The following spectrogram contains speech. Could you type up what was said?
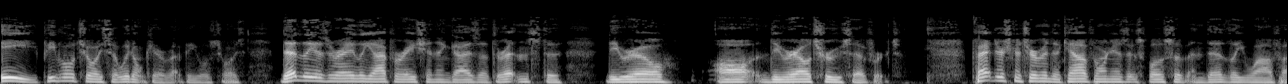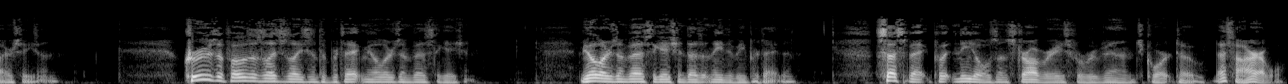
E. People's choice, so we don't care about people's choice. Deadly Israeli operation in Gaza threatens to derail all derail truce efforts. Factors contributing to California's explosive and deadly wildfire season. Cruz opposes legislation to protect Mueller's investigation. Mueller's investigation doesn't need to be protected. Suspect put needles in strawberries for revenge, court. That's horrible.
